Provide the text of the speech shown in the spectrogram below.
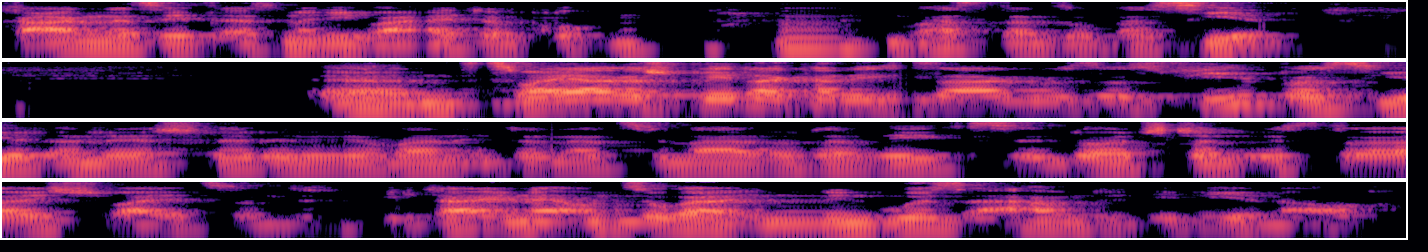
tragen das jetzt erstmal in die Weite und gucken, was dann so passiert. Ähm, zwei Jahre später kann ich sagen, es ist viel passiert an der Stelle. Wir waren international unterwegs in Deutschland, Österreich, Schweiz und Italien ne, und sogar in den USA und in Indien auch.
